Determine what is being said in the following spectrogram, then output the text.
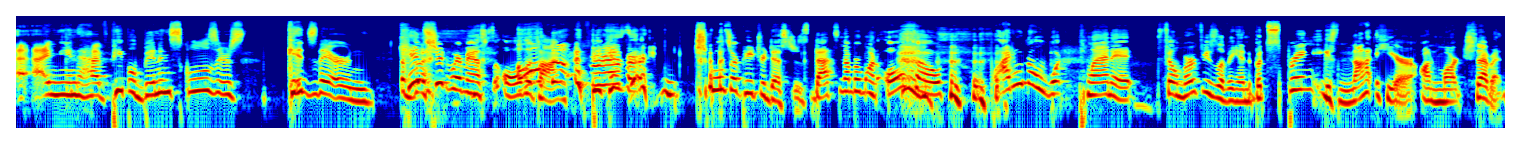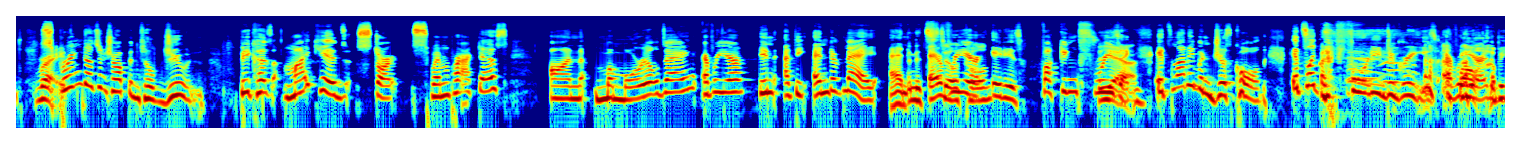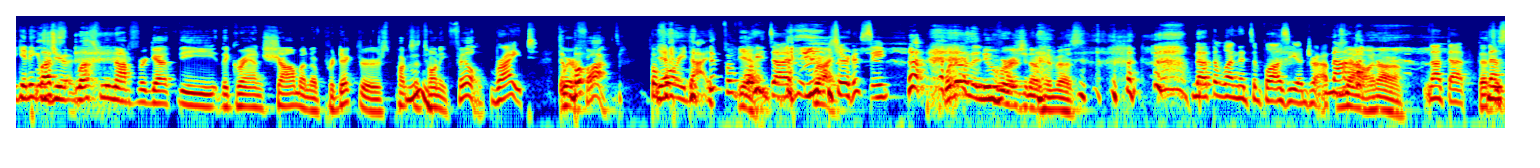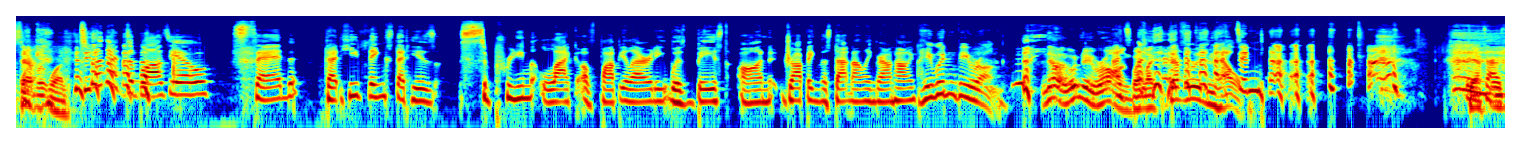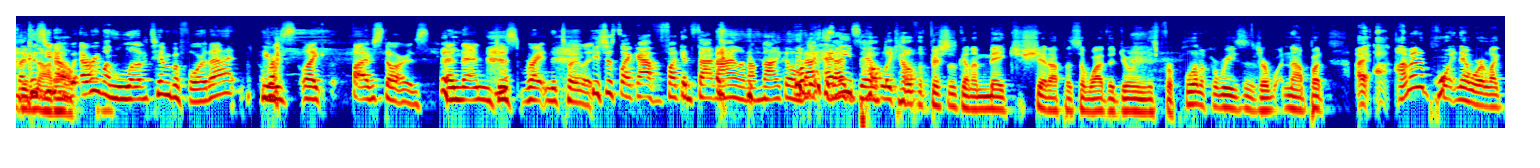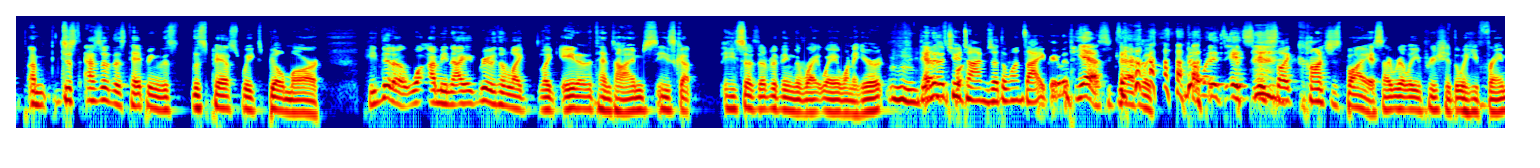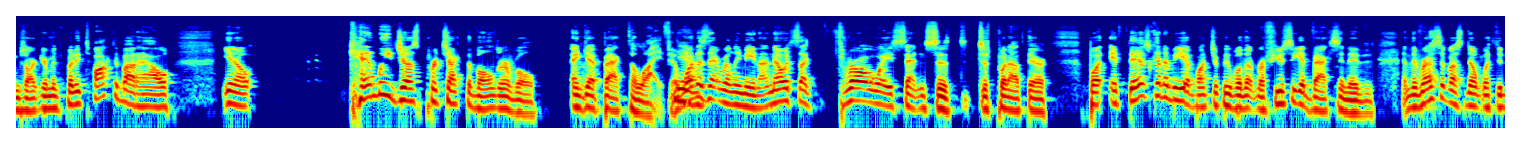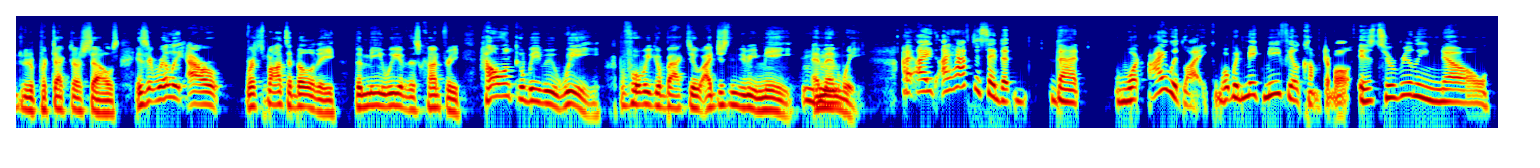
I I mean, have people been in schools? There's kids there, and Kids should wear masks all the time the- because schools are petri dishes. That's number one. Also, I don't know what planet Phil Murphy's living in, but spring is not here on March 7th. Right. Spring doesn't show up until June because my kids start swim practice on Memorial Day every year in at the end of May and, And it's still every year cold? it is fucking freezing. Yeah. It's not even just cold. It's like 40 degrees every year at the beginning of let's, June. Let's me not forget the the grand shaman of predictors, Punxsutawney mm. Phil. right We're Bo- fucked. before Yeah. he died. before Yeah. he died in New Right. Jersey. Whatever the new version of him is. Not the one that De Blasio dropped. Not- No, no, no. Not that. That's not a separate one. Do you know that de Blasio said that he thinks that his supreme lack of popularity was based on dropping the Staten Island groundhog? He wouldn't be wrong. No, it wouldn't be wrong, but like definitely didn't help. Didn't- Definitely Because you know help. everyone loved him before that. He was like five stars, and then just right in the toilet. He's just like, ah, fucking Staten Island. I'm not going back to Any that zoo. public health official is going to make shit up as to why they're doing this for political reasons or whatnot. But I, I, I'm at a point now where, like, I'm just as of this taping this this past week's Bill Maher, he did a. I mean, I agree with him like like eight out of ten times. He's got he says everything the right way. I want to hear it. Mm-hmm. The And other two times are the ones I agree with. Yes, exactly. no, but it's it's it's like conscious bias. I really appreciate the way he frames arguments. But he talked about how, you know, can we just protect the vulnerable and get back to life? And Yeah. what does that really mean? I know it's like throwaway sentences to just put out there, but if there's going to be a bunch of people that refuse to get vaccinated, and the rest of us know what to do to protect ourselves, is it really our responsibility, the me, we of this country? How long can we be we before we go back to I just need to be me and mm-hmm. then we? I, I I have to say that that what I would like, what would make me feel comfortable, is to really know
